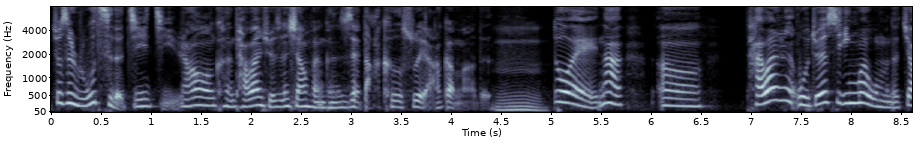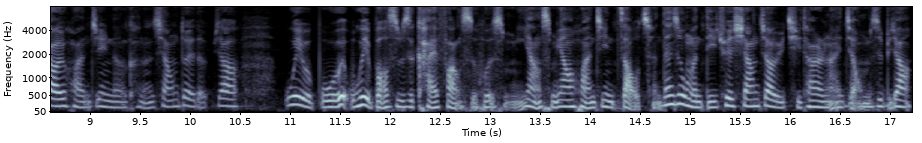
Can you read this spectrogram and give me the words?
就是如此的积极？然后可能台湾学生相反，可能是在打瞌睡啊，干嘛的？”嗯，对。那嗯、呃，台湾人，我觉得是因为我们的教育环境呢，可能相对的比较。我也不，我也不知道是不是开放式或者什么样什么样的环境造成，但是我们的确相较于其他人来讲，我们是比较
